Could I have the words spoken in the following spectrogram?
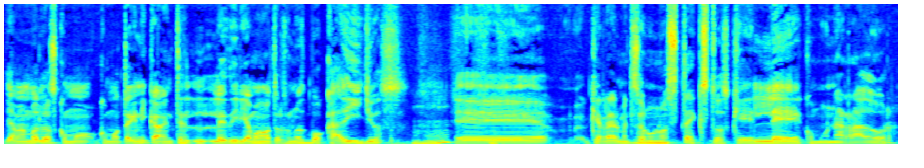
llamémoslos como, como técnicamente le diríamos nosotros, unos bocadillos que realmente son unos textos que él lee como narrador,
